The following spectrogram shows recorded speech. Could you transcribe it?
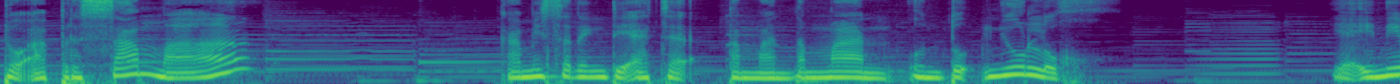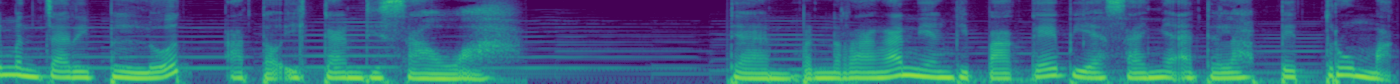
doa bersama, kami sering diajak teman-teman untuk nyuluh. Ya ini mencari belut atau ikan di sawah. Dan penerangan yang dipakai biasanya adalah petromak.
